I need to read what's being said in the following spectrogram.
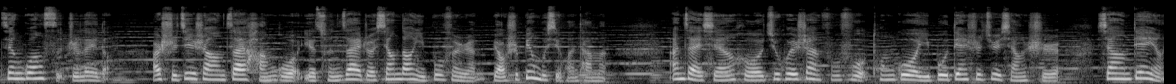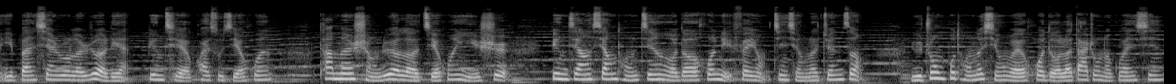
见光死之类的。而实际上，在韩国也存在着相当一部分人表示并不喜欢他们。安宰贤和具惠善夫妇通过一部电视剧相识，像电影一般陷入了热恋，并且快速结婚。他们省略了结婚仪式，并将相同金额的婚礼费用进行了捐赠。与众不同的行为获得了大众的关心。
